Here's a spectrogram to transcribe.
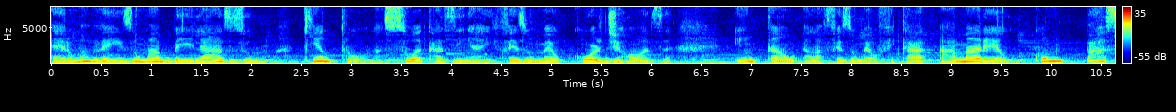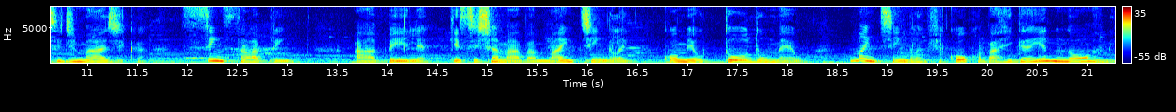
Era uma vez uma abelha azul que entrou na sua casinha e fez um mel cor-de-rosa. Então ela fez o mel ficar amarelo com um passe de mágica. Sim, Salabrim. A abelha, que se chamava Mãe Tinglen, comeu todo o mel. Mãe Tinglen ficou com a barriga enorme,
